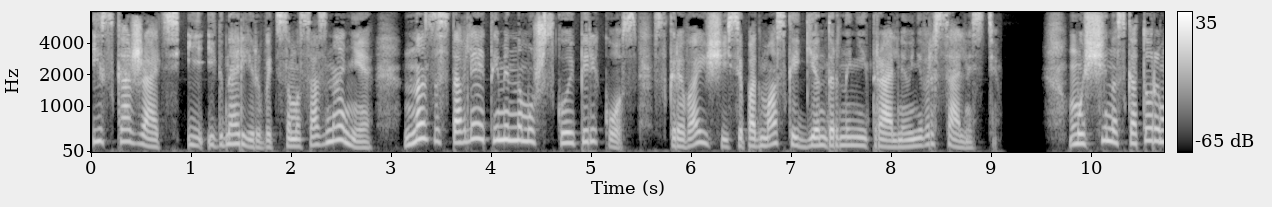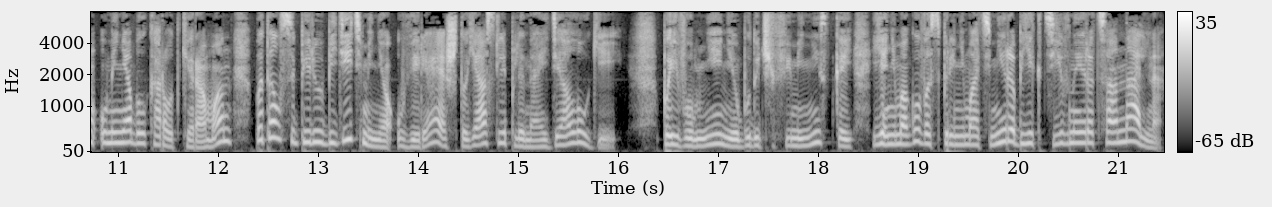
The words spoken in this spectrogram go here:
Искажать и игнорировать самосознание нас заставляет именно мужской перекос, скрывающийся под маской гендерно-нейтральной универсальности. Мужчина, с которым у меня был короткий роман, пытался переубедить меня, уверяя, что я ослеплена идеологией. По его мнению, будучи феминисткой, я не могу воспринимать мир объективно и рационально,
